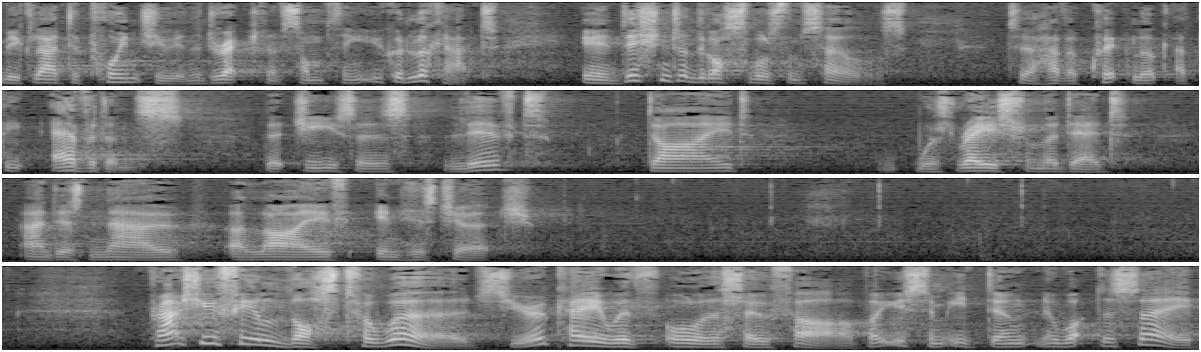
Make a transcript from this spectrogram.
I'd be glad to point you in the direction of something you could look at, in addition to the Gospels themselves, to have a quick look at the evidence that Jesus lived, died, was raised from the dead and is now alive in his church. Perhaps you feel lost for words. You're okay with all of this so far, but you simply don't know what to say.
